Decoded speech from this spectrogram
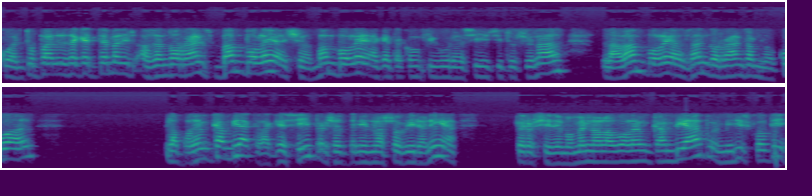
quan tu parles d'aquest tema, dius, els andorrans van voler això, van voler aquesta configuració institucional, la van voler els andorrans, amb la qual la podem canviar? Clar que sí, per això tenim la sobirania. Però si de moment no la volem canviar, doncs miri, escolti,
